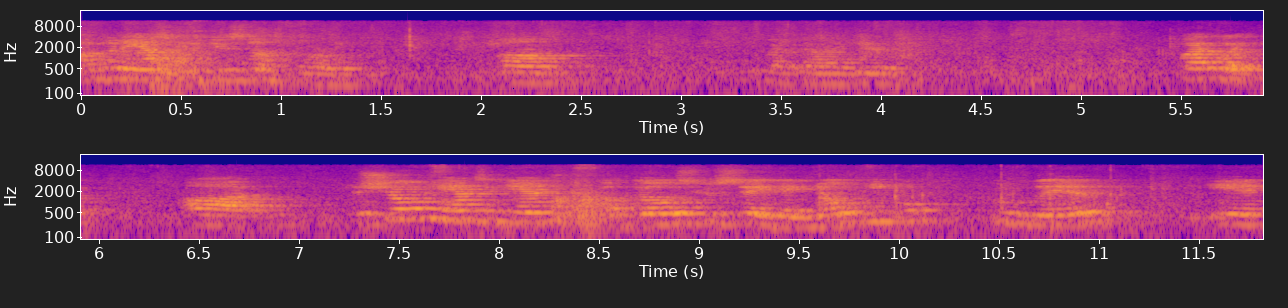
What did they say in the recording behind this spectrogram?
I'm gonna ask you to do something for me. Um, if I here. By the way, uh, the show of hands again of those who say they know people who live in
